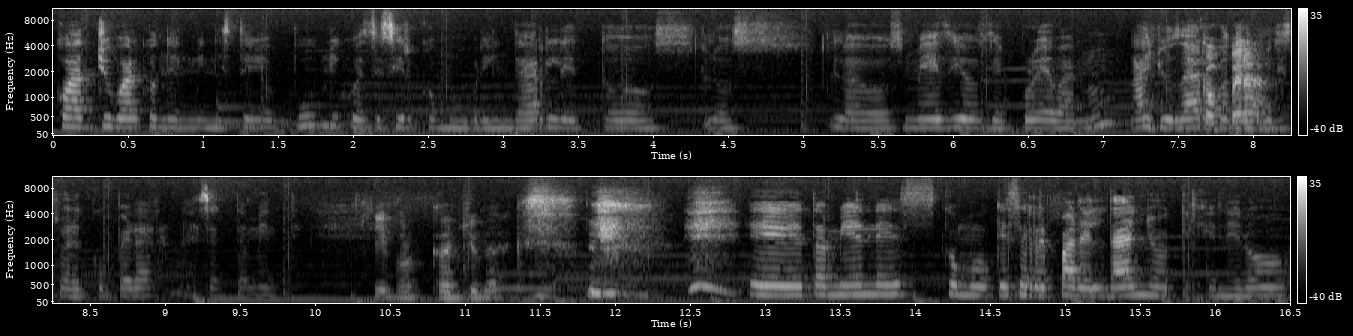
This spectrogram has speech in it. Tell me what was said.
coadyuvar con el Ministerio Público, es decir, como brindarle todos los, los medios de prueba, ¿no? Ayudar con el Ministerio cooperar, exactamente. Sí, por coadyuvar. eh, también es como que se repare el daño que generó,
